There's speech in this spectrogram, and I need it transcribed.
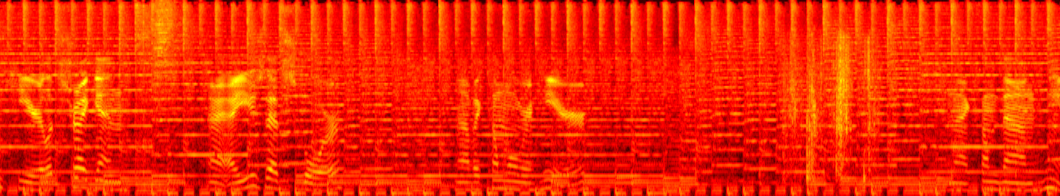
Over here. Let's try again. Alright, I use that score. Now if I come over here... And I come down here...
